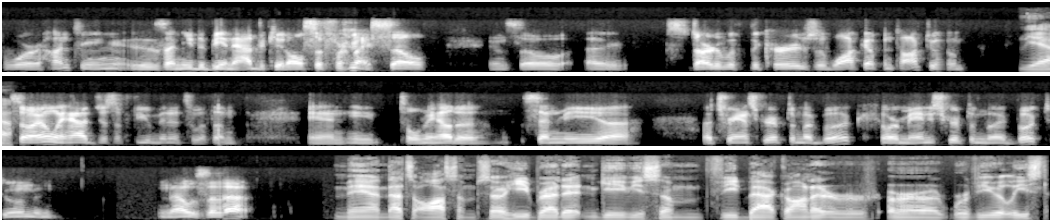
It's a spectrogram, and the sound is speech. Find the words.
for hunting is I need to be an advocate also for myself. And so I started with the courage to walk up and talk to him. Yeah. So I only had just a few minutes with him, and he told me how to send me a, a transcript of my book or manuscript of my book to him, and, and that was that. Man, that's awesome. So he read it and gave you some feedback on it, or or a review at least.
